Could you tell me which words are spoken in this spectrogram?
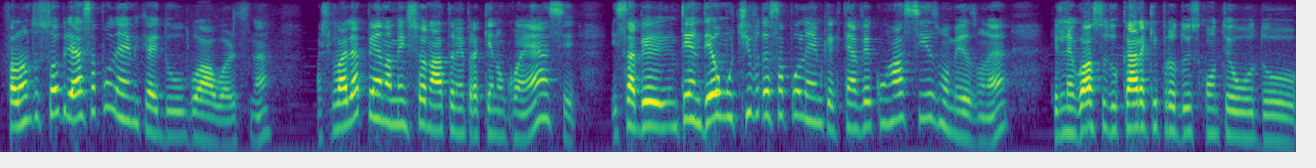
falando sobre essa polêmica aí do Hugo Awards, né? Acho que vale a pena mencionar também para quem não conhece e saber entender o motivo dessa polêmica, que tem a ver com racismo mesmo, né? Aquele negócio do cara que produz conteúdo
